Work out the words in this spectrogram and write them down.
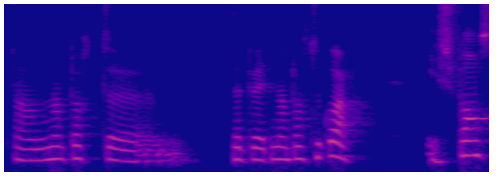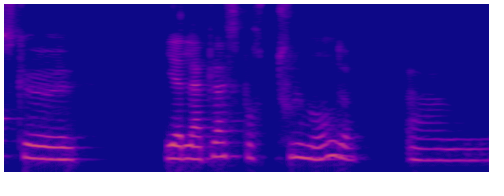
enfin n'importe, ça peut être n'importe quoi. Et je pense que il y a de la place pour tout le monde. Euh,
